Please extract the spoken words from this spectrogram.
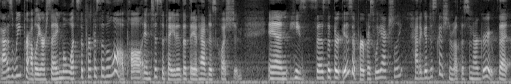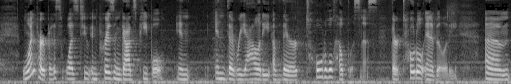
as we probably are saying, well, what's the purpose of the law? Paul anticipated that they would have this question. And he says that there is a purpose. We actually had a good discussion about this in our group that one purpose was to imprison God's people in in the reality of their total helplessness, their total inability. Um,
